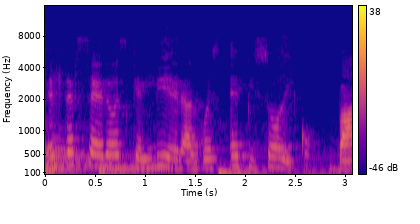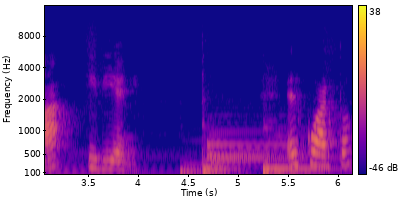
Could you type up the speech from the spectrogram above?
El tercero es que el liderazgo es episódico, va y viene. El cuarto,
